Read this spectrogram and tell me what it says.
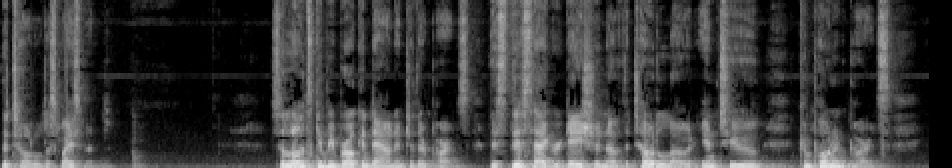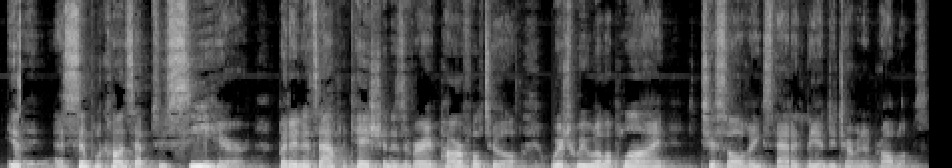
the total displacement. So loads can be broken down into their parts. This disaggregation of the total load into component parts is a simple concept to see here, but in its application is a very powerful tool which we will apply to solving statically indeterminate problems.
